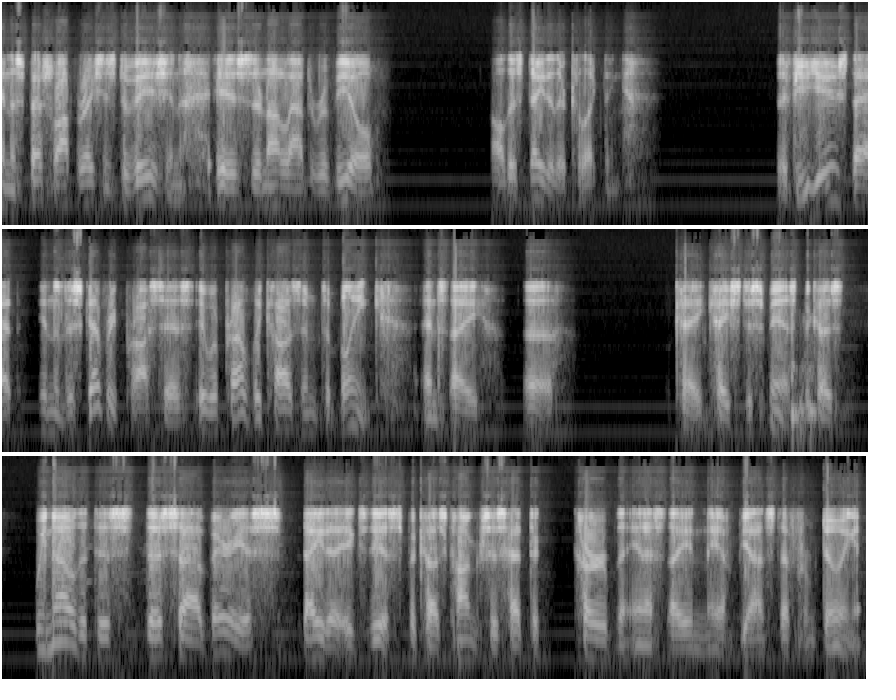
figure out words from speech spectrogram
in the Special Operations Division is they're not allowed to reveal all this data they're collecting. If you use that in the discovery process, it would probably cause them to blink and say, uh, "Okay, case dismissed," because we know that this this uh, various data exists because Congress has had to curb the NSA and the FBI and stuff from doing it.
